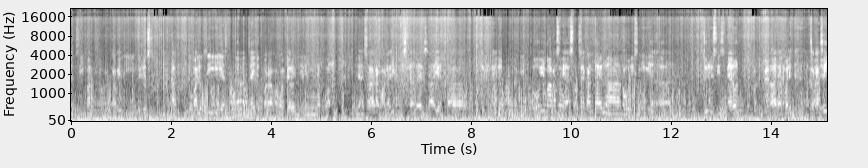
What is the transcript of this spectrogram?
ng sima, ng kawil ni Julius. At tumalo si uh, Zaido para makuha pero hindi rin nakuha. Dahil sa nakawala yung isda dahil sa yun, uh, naputol yung nylon. So, yung mga kasoya, so second time na nakahuli si uh, Julius is meron. Ah, nagbalik. At saka si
